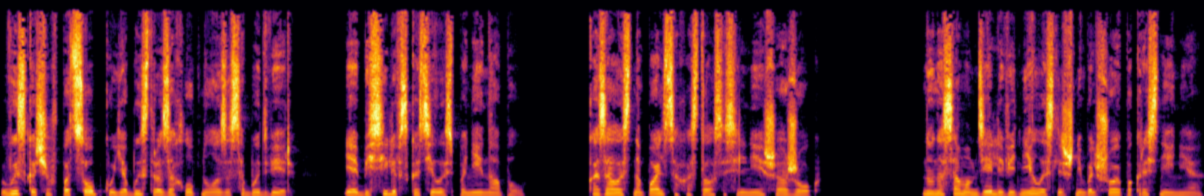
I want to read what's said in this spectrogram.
Выскочив в подсобку, я быстро захлопнула за собой дверь и, обессилев, скатилась по ней на пол. Казалось, на пальцах остался сильнейший ожог. Но на самом деле виднелось лишь небольшое покраснение.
